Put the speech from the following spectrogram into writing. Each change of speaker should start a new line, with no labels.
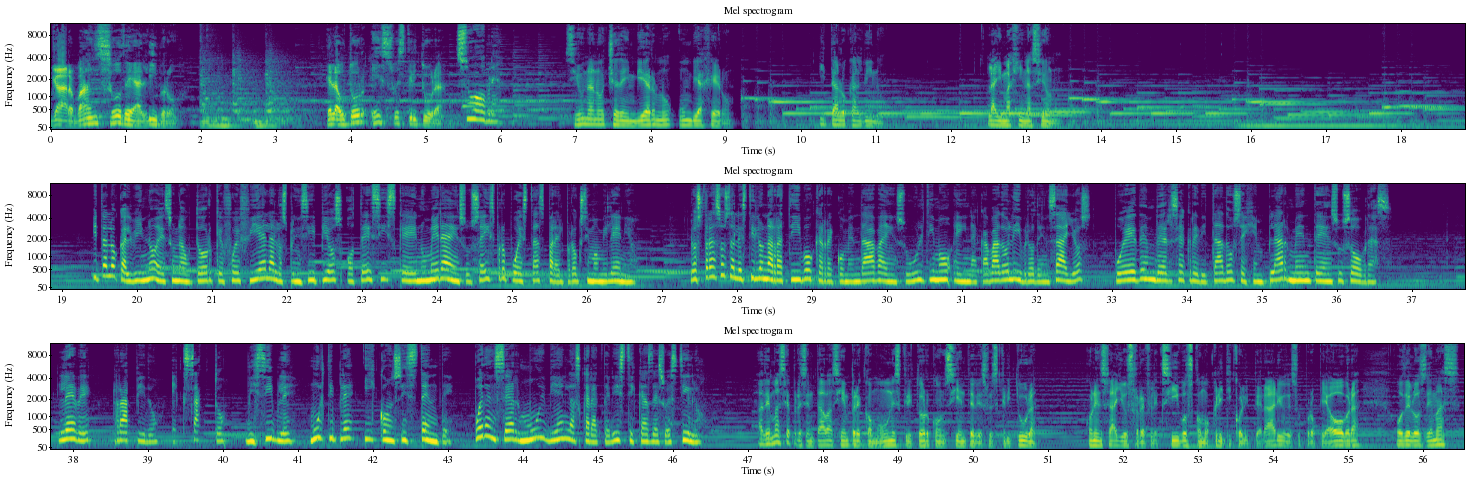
Garbanzo de Alibro. El autor es su escritura.
Su obra.
Si una noche de invierno, un viajero. Italo Calvino. La imaginación.
Italo Calvino es un autor que fue fiel a los principios o tesis que enumera en sus seis propuestas para el próximo milenio. Los trazos del estilo narrativo que recomendaba en su último e inacabado libro de ensayos pueden verse acreditados ejemplarmente en sus obras. Leve, rápido, exacto, visible, múltiple y consistente pueden ser muy bien las características de su estilo.
Además se presentaba siempre como un escritor consciente de su escritura, con ensayos reflexivos como crítico literario de su propia obra o de los demás,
